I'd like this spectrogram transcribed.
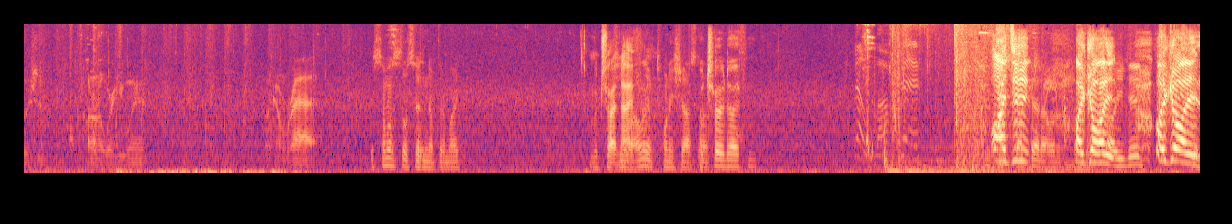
I don't know where he went. Fucking rat. Is someone still sitting up there, Mike? I'm gonna try knife. I only have 20 shots I'm gonna try knife him. Oh, I did it! I got it! Got Oh, it! you did? I got it!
